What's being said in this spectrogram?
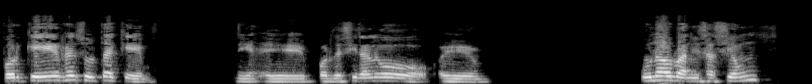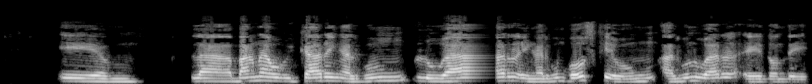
Porque resulta que, eh, por decir algo, eh, una urbanización eh, la van a ubicar en algún lugar, en algún bosque o un, algún lugar eh, donde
